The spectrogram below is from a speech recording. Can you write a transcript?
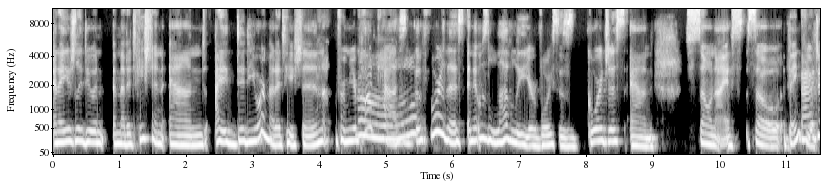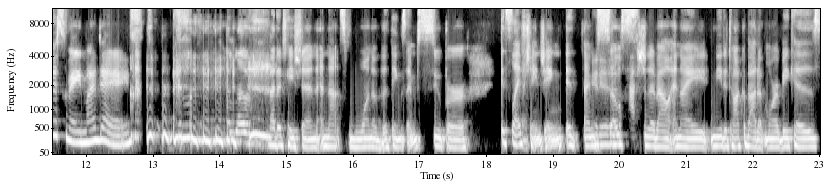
And I usually do an, a meditation and I did your meditation from your Aww. podcast before this and it was lovely. Your voice is gorgeous and so nice. So thank that you. That just made my day. I love meditation. And that's one of the things I'm super it's life changing. It, I'm it so passionate about, and I need to talk about it more because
